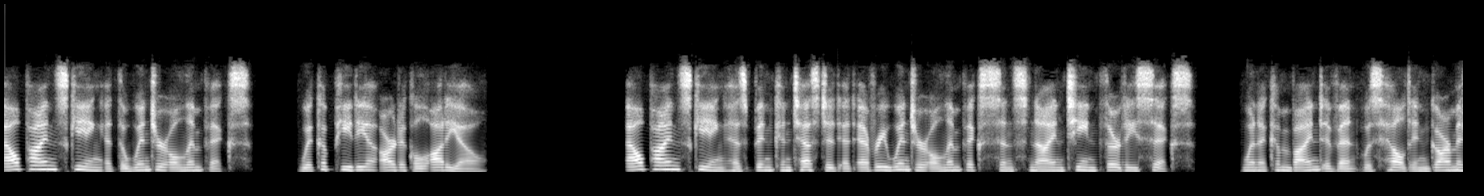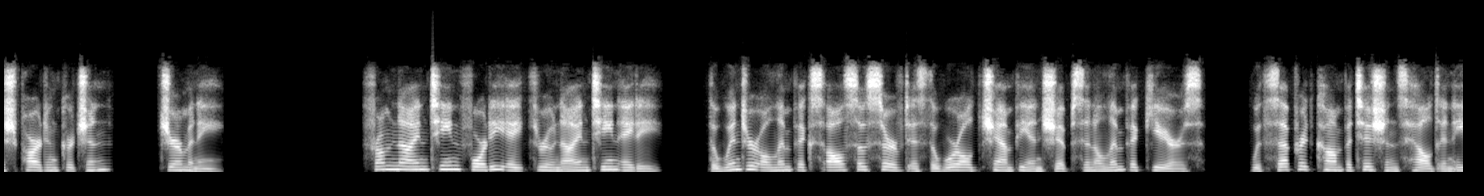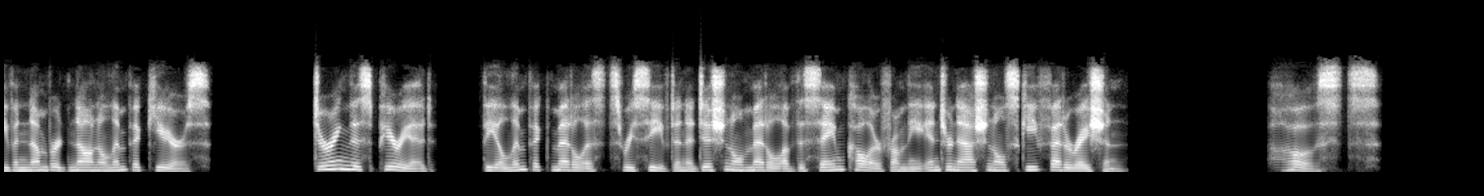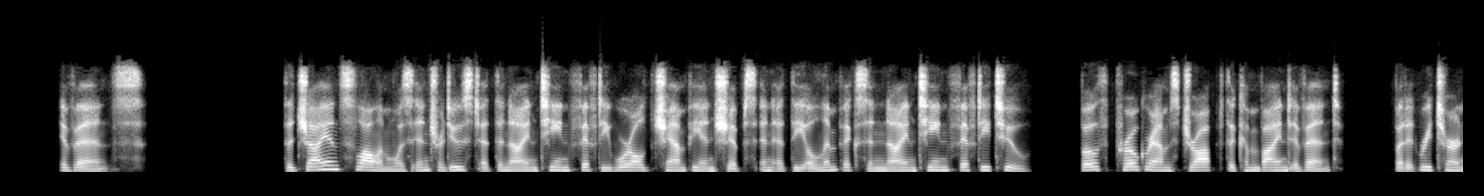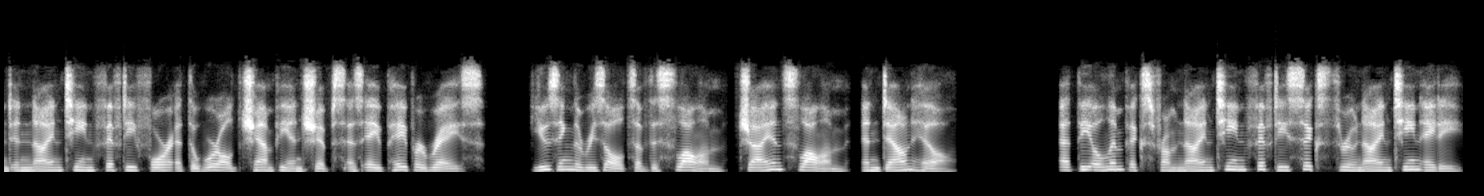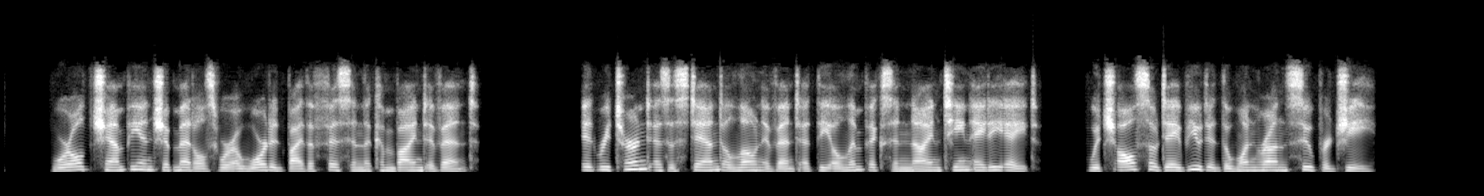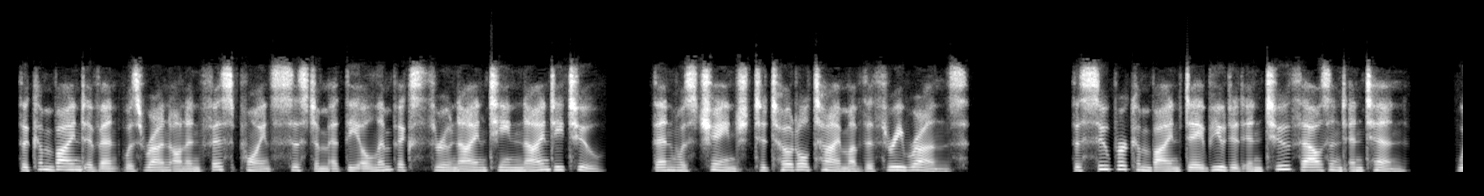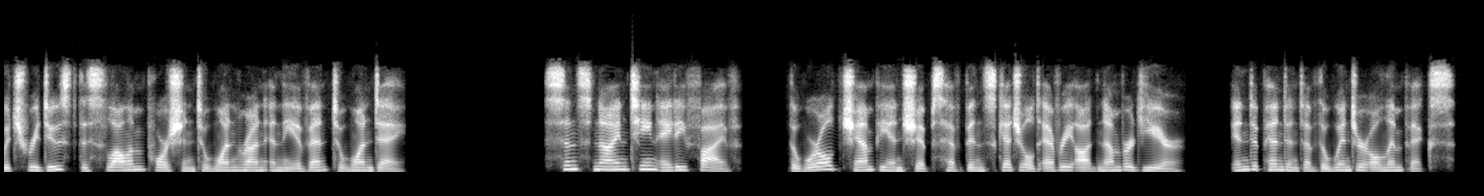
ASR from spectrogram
Alpine skiing at the Winter Olympics, Wikipedia article audio. Alpine skiing has been contested at every Winter Olympics since 1936, when a combined event was held in Garmisch-Partenkirchen, Germany. From 1948 through 1980, the Winter Olympics also served as the World Championships in Olympic years, with separate competitions held in even-numbered non-Olympic years. During this period, the Olympic medalists received an additional medal of the same color from the International Ski Federation. Hosts Events The giant slalom was introduced at the 1950 World Championships and at the Olympics in 1952, both programs dropped the combined event, but it returned in 1954 at the World Championships as a paper race, using the results of the slalom, giant slalom, and downhill. At the Olympics from 1956 through 1980, World Championship medals were awarded by the FIS in the combined event. It returned as a stand-alone event at the Olympics in 1988, which also debuted the one-run Super G. The combined event was run on an FIS points system at the Olympics through 1992, then was changed to total time of the three runs. The Super Combined debuted in 2010, which reduced the slalom portion to one run and the event to one day. Since 1985, the World Championships have been scheduled every odd-numbered year, independent of the Winter Olympics.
